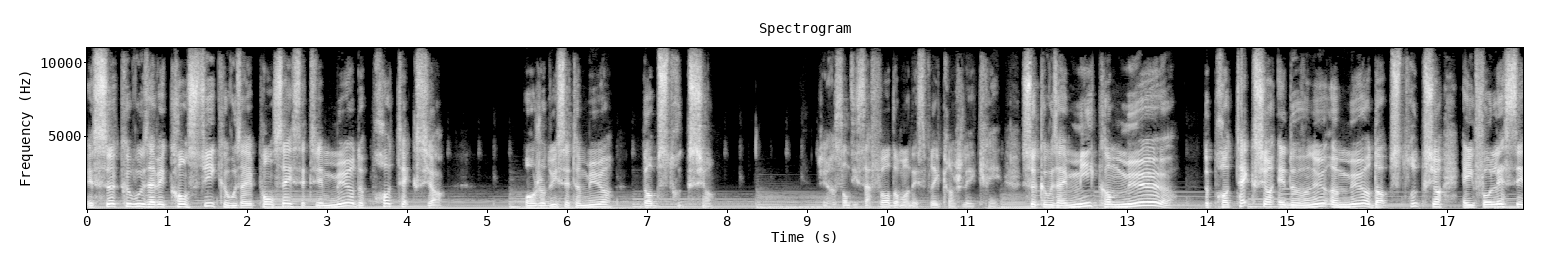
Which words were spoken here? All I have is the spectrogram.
Et ce que vous avez construit, que vous avez pensé, c'était un mur de protection. Aujourd'hui, c'est un mur d'obstruction. J'ai ressenti ça fort dans mon esprit quand je l'ai écrit. Ce que vous avez mis comme mur de protection est devenu un mur d'obstruction et il faut laisser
